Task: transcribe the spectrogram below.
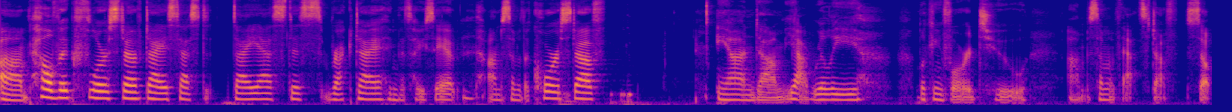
um, pelvic floor stuff diastastis, diastis recti i think that's how you say it um, some of the core stuff and um, yeah, really looking forward to um, some of that stuff. So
